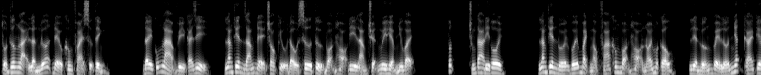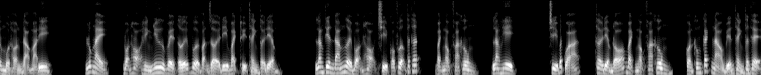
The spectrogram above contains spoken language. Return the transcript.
tổn thương lại lần nữa đều không phải sự tình. Đây cũng là vì cái gì? Lăng thiên dám để cho cựu đầu sư tử bọn họ đi làm chuyện nguy hiểm như vậy. Tốt, chúng ta đi thôi. Lăng thiên đối với bạch ngọc phá không bọn họ nói một câu, liền hướng về lớn nhất cái kia một hòn đảo mà đi. Lúc này bọn họ hình như về tới vừa vặn rời đi bạch thủy thành thời điểm. Lăng thiên đám người bọn họ chỉ có phượng thất thất, bạch ngọc phá không, lăng hy. Chỉ bất quá, thời điểm đó bạch ngọc phá không còn không cách nào biến thành thân thể.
